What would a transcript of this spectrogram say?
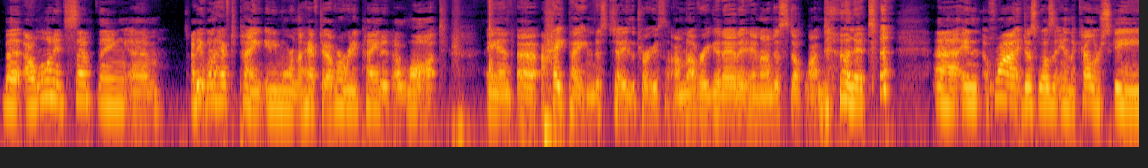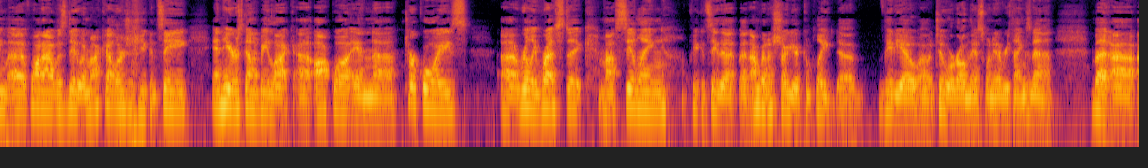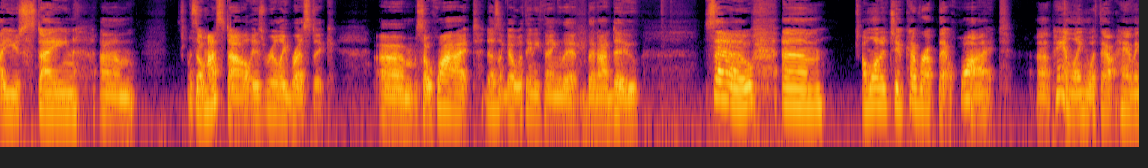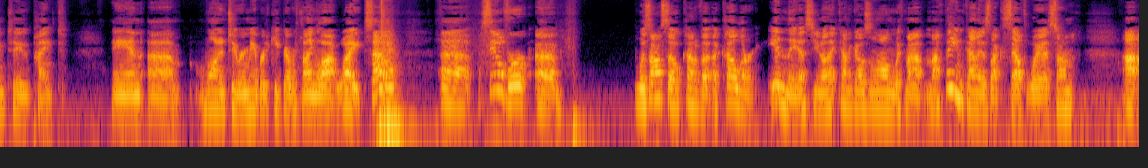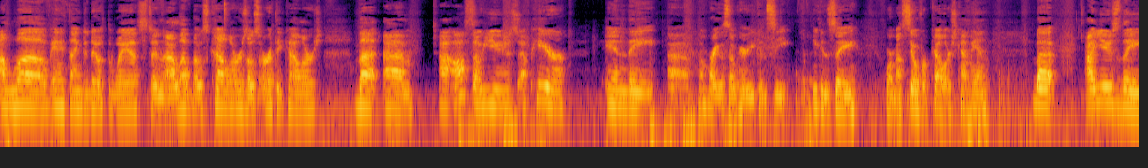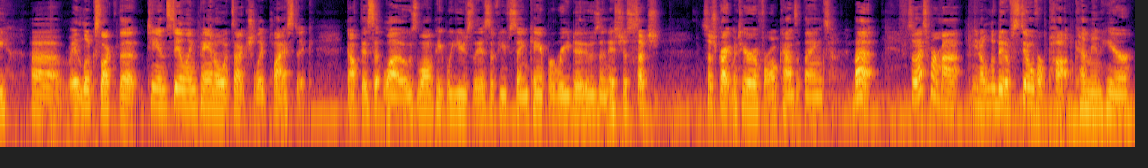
But I wanted something, um, I didn't want to have to paint any more than I have to. I've already painted a lot. And uh, I hate painting, just to tell you the truth. I'm not very good at it, and I just don't like doing it. uh, and white just wasn't in the color scheme of what I was doing. My colors, as you can see, and here's going to be like uh, aqua and uh, turquoise, uh, really rustic. My ceiling, if you can see that, but I'm going to show you a complete uh, video uh, tour on this when everything's done. But uh, I use stain. Um, so my style is really rustic. Um, so white doesn't go with anything that, that I do. So um, I wanted to cover up that white paneling without having to paint and um, wanted to remember to keep everything lightweight. So, uh, silver uh, was also kind of a, a, color in this. You know, that kind of goes along with my, my theme kind of is like Southwest. I'm, I, I, love anything to do with the West, and I love those colors, those earthy colors. But um, I also used up here in the, uh, I'm bring this over here, you can see, you can see where my silver colors come in. But I use the uh, it looks like the tin ceiling panel. It's actually plastic. Got this at Lowe's. A lot of people use this if you've seen camper redos. And it's just such such great material for all kinds of things. But, so that's where my, you know, a little bit of silver pop come in here.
